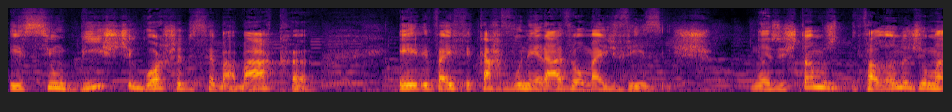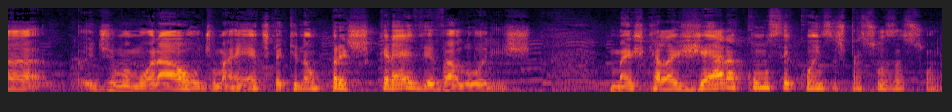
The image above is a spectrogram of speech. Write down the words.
E se um bicho gosta de ser babaca, ele vai ficar vulnerável mais vezes. Nós estamos falando de uma, de uma moral, de uma ética que não prescreve valores, mas que ela gera consequências para suas ações.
